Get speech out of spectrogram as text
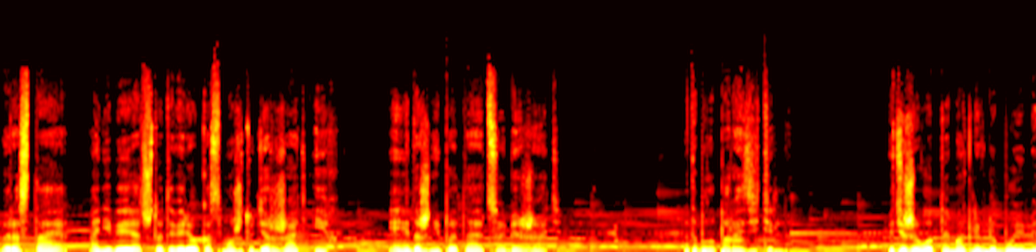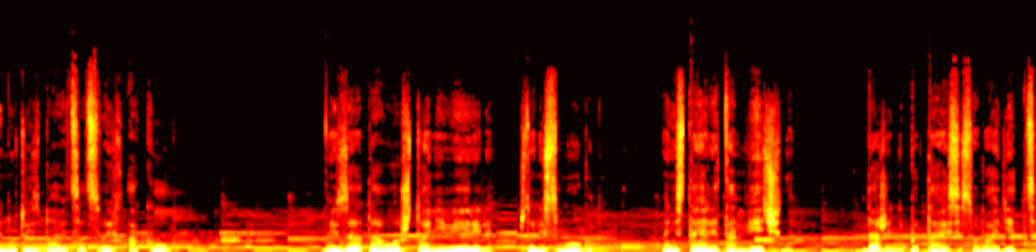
Вырастая, они верят, что эта веревка сможет удержать их, и они даже не пытаются убежать. Это было поразительно. Эти животные могли в любую минуту избавиться от своих оков. Но из-за того, что они верили, что не смогут, они стояли там вечно, даже не пытаясь освободиться.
